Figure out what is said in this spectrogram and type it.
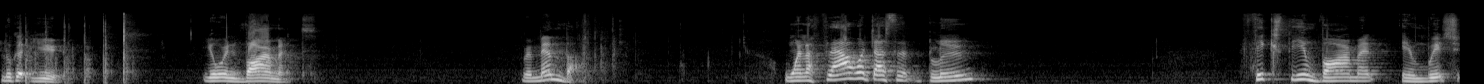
look at you, your environment. Remember, when a flower doesn't bloom Fix the environment in which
